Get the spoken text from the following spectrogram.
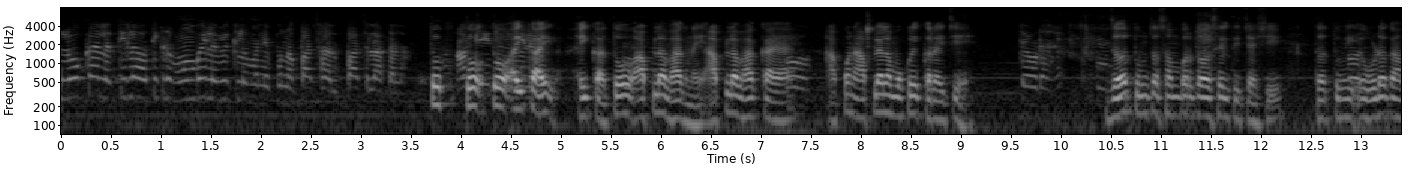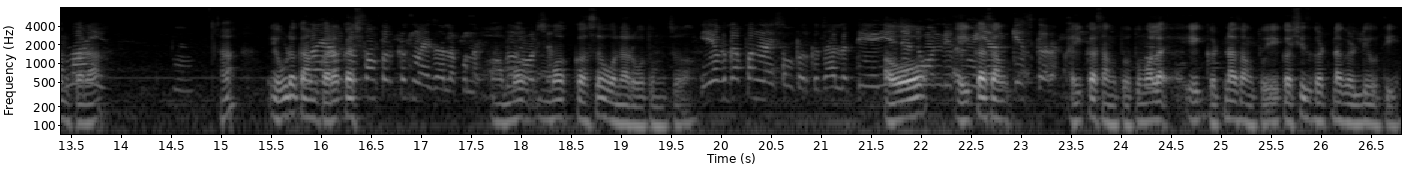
लोकाला तिला तिकडे मुंबईला विकलं म्हणे पुन्हा पाच पाच लाखाला. तो तो तो ऐका ऐका तो आपला भाग नाही. आपला भाग काय आहे? हो. आपण आपल्याला मोकळी करायची आहे. तेवढा आहे. जर तुमचा संपर्क असेल तिच्याशी तर तुम्ही एवढं काम करा. हं. एवढं काम करा. कश संपर्कच नाही झाला पुन्हा दोन मग मग कसं होणार हो तुमचं? एकदा पण नाही संपर्क झाला. ते अहो, ऐका सांग- ऐका सांगतो. तुम्हाला एक घटना सांगतो. एक अशीच घटना घडली होती.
